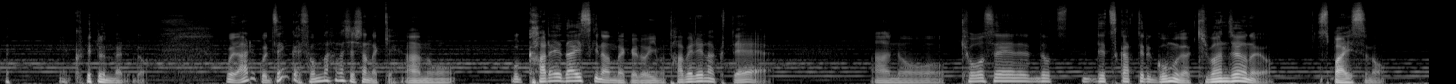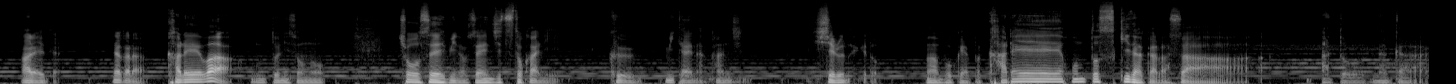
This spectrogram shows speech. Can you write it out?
食えるんだけど。これ、あれこれ前回そんな話したんだっけ？あの、僕カレー大好きなんだけど、今食べれなくて、あの、矯正で使ってるゴムが黄ばんじゃうのよ。スパイスの。あれで。だから、カレーは、本当にその、調整日の前日とかに食うみたいな感じしてるんだけど。まあ僕やっぱカレーほんと好きだからさ、あとなんか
